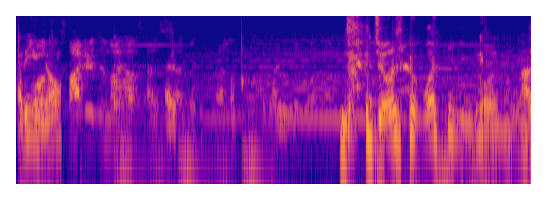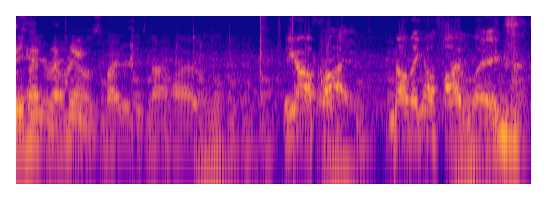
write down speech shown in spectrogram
How do you well, know? Spiders in my house have seven. right? 'Cause I take one out. Jojo, what are you doing? I'll they tell have you right now, nine. Spider does not have. they got five. No, they got five legs.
